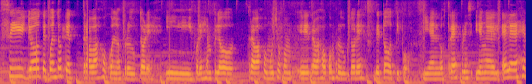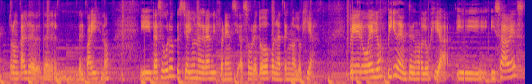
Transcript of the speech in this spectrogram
Sí, yo te cuento que trabajo con los productores y, por ejemplo, trabajo mucho con, he trabajado con productores de todo tipo y en los tres y en el, eje troncal del país, ¿no? Y te aseguro que sí hay una gran diferencia, sobre todo con la tecnología. Pero ellos piden tecnología y, sabes,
